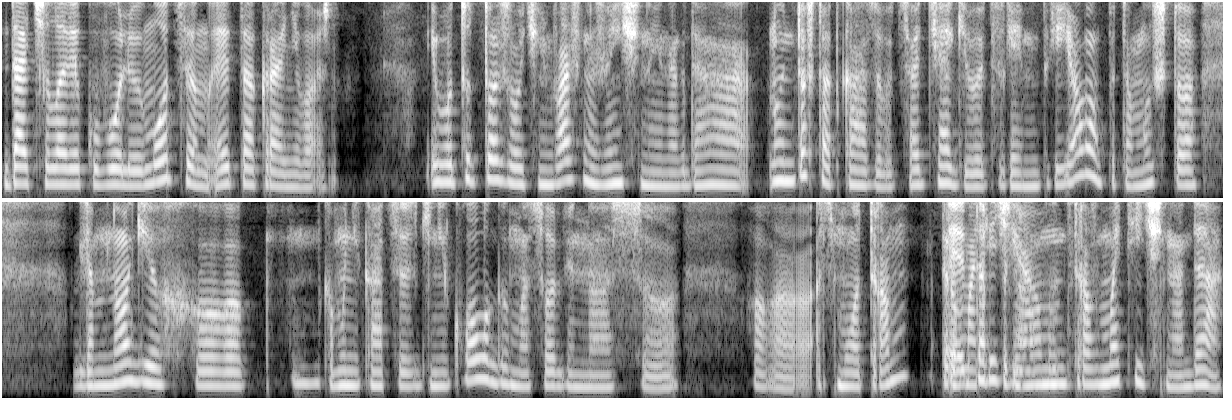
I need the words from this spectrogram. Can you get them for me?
дать человеку волю эмоциям, это крайне важно. И вот тут тоже очень важно, женщины иногда, ну не то что отказываются, оттягивают время приема, потому что для многих э, коммуникация с гинекологом, особенно с э, осмотром, это прям опыт. травматично, да.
